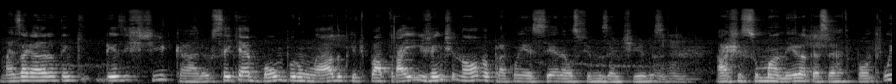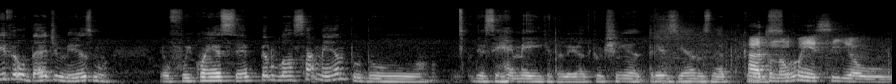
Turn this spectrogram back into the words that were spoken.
Mas a galera tem que desistir, cara. Eu sei que é bom por um lado, porque, tipo, atrai gente nova para conhecer, né, os filmes antigos. Uhum. Acho isso maneiro até certo ponto. O Evil Dead mesmo, eu fui conhecer pelo lançamento do desse remake, tá ligado? Que eu tinha 13 anos na época. Ah, tu não conhecia o.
